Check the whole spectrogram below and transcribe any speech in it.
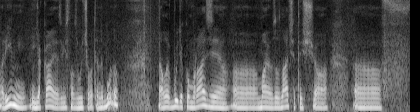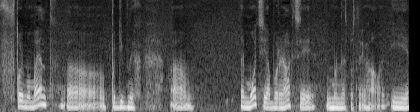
рівні, яка я, звісно, озвучувати не буду. Але в будь-якому разі е, маю зазначити, що е, в той момент е, подібних е, емоцій або реакцій ми не спостерігали. І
